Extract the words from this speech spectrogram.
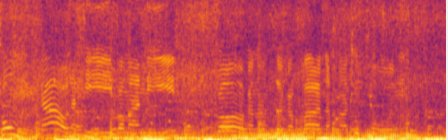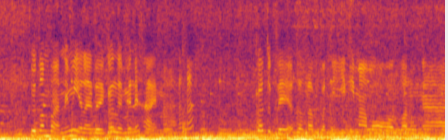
ทุ่มเก้านาทีประมาณนี้ ก็กำลังจะกลับบ้านนะคะทุกคน คือตอนบ่ายไม่มีอะไรเลยก็เลยไม่ได้ถ่ายมา ก็จบแล้วสำหรับวันนี้ที่มารอนวาโรงงาน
